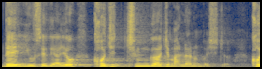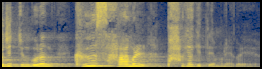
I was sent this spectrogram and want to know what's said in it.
내 이웃에 대하여 거짓 증거하지 말라는 것이죠. 거짓 증거는 그 사람을 파괴하기 때문에 그래요.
